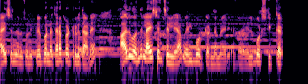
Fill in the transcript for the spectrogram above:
லைசன்ஸ்னு சொல்லி பேப்பரில் தரப்பட்டிருக்கு தானே அது வந்து லைசன்ஸ் இல்லையா? எல்போட் அந்த மாதிரி அந்த எல்போட் ஸ்டிக்கர்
